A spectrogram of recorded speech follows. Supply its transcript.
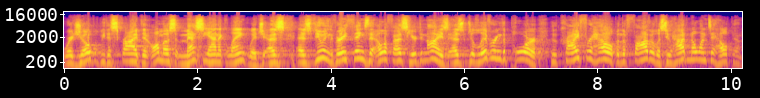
where Job will be described in almost messianic language as, as doing the very things that Eliphaz here denies, as delivering the poor who cried for help and the fatherless who had no one to help him.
